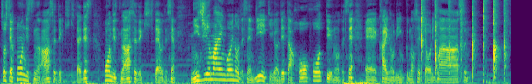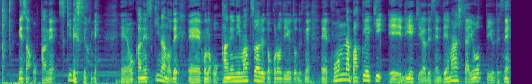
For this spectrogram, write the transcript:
そして本日の合わせて聞きたいです。本日の合わせて聞きたいはですね、20万円超えのですね、利益が出た方法っていうのをですね、えー、回のリンク載せております。皆さんお金好きですよね。えー、お金好きなので、えー、このお金にまつわるところで言うとですね、えー、こんな爆益、えー、利益がですね、出ましたよっていうですね、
